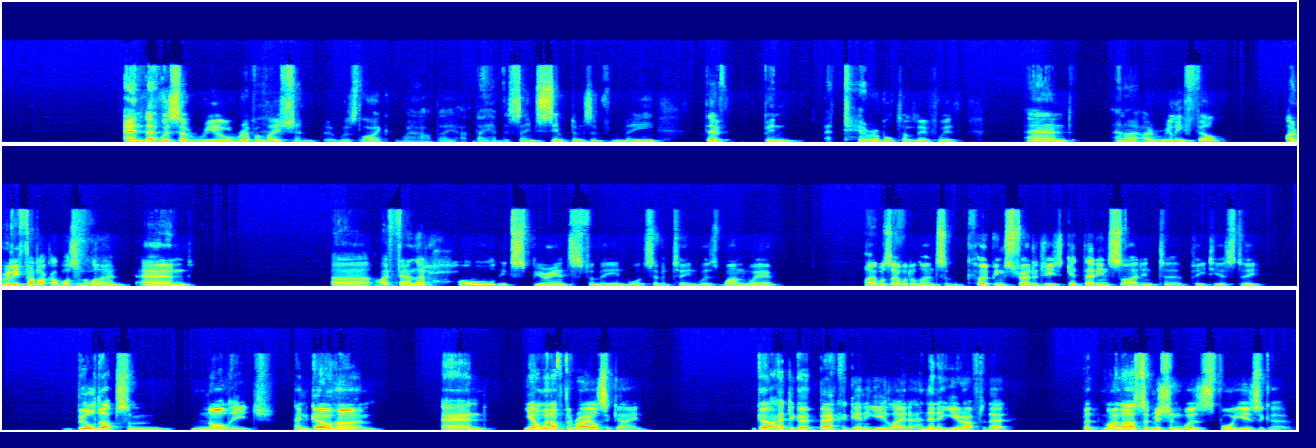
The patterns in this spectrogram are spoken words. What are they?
And that was a real revelation. It was like, wow, they they have the same symptoms of me. They've been terrible to live with, and and I, I really felt, I really felt like I wasn't alone. And uh, I found that whole experience for me in Ward 17 was one where I was able to learn some coping strategies, get that insight into PTSD, build up some knowledge, and go home. And yeah, I went off the rails again. Go, I had to go back again a year later, and then a year after that. But my last admission was four years ago,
